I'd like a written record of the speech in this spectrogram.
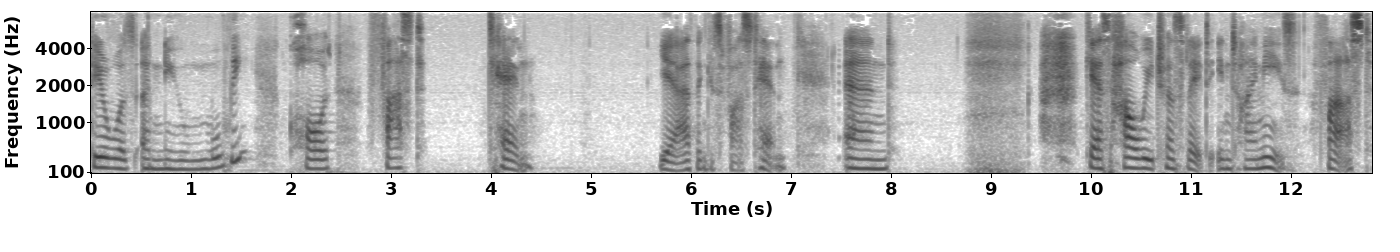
there was a new movie called Fast 10. Yeah, I think it's Fast 10. And guess how we translate in Chinese? Fast.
